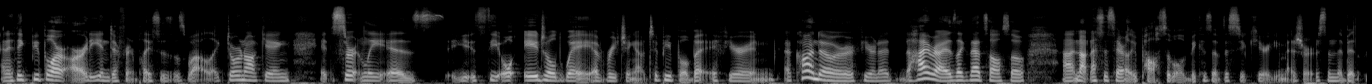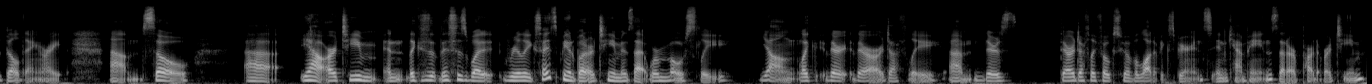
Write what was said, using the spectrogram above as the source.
And I think people are already in different places as well. Like door knocking, it certainly is it's the old, age old way of reaching out to people. But if you're in a condo or if you're in a high rise, like that's also uh, not necessarily possible because of the security measures in the bu- building, right? Um, so uh, yeah, our team and like this is what really excites me about our team is that we're mostly young. Like there there are definitely um, there's there are definitely folks who have a lot of experience in campaigns that are part of our team,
